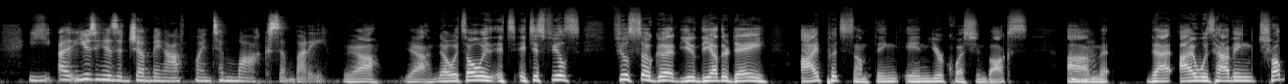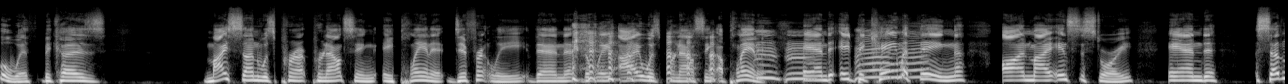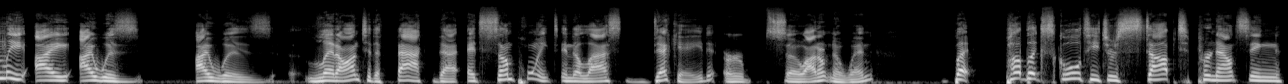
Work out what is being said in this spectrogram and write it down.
uh, using it as a jumping off point to mock somebody. Yeah. Yeah. No, it's always it's it just feels feels so good. You the other day I put something in your question box um that I was having trouble with because my son was pr- pronouncing a planet differently than the way I was pronouncing a planet. Mhm. And it became a Mhm. thing on my Insta story and suddenly I I was I was led on to the fact that at some point in the last decade or so, I don't know when, but public school teachers stopped pronouncing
